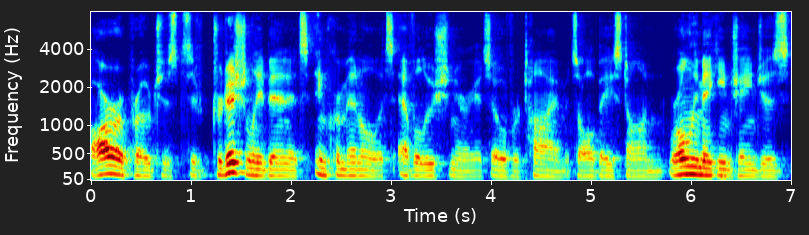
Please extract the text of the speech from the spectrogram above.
our approach has traditionally been it's incremental, it's evolutionary, it's over time. It's all based on we're only making changes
